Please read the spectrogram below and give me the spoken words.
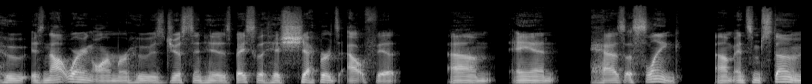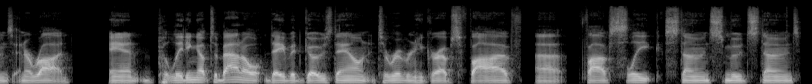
who is not wearing armor, who is just in his basically his shepherd's outfit, um, and has a sling um, and some stones and a rod. And leading up to battle, David goes down to river and he grabs five, uh, five sleek stones, smooth stones.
